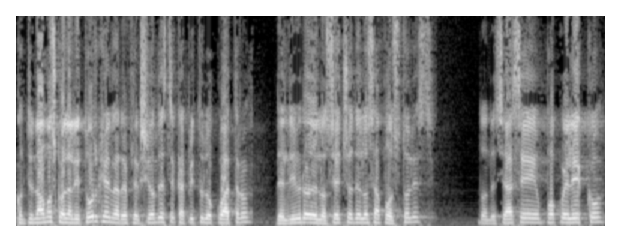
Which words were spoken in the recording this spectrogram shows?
Continuamos con la liturgia en la reflexión de este capítulo 4 del libro de los Hechos de los Apóstoles donde se hace un poco el eco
